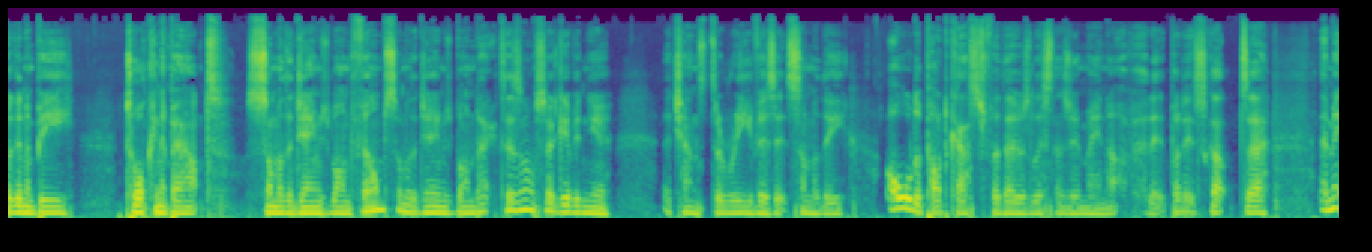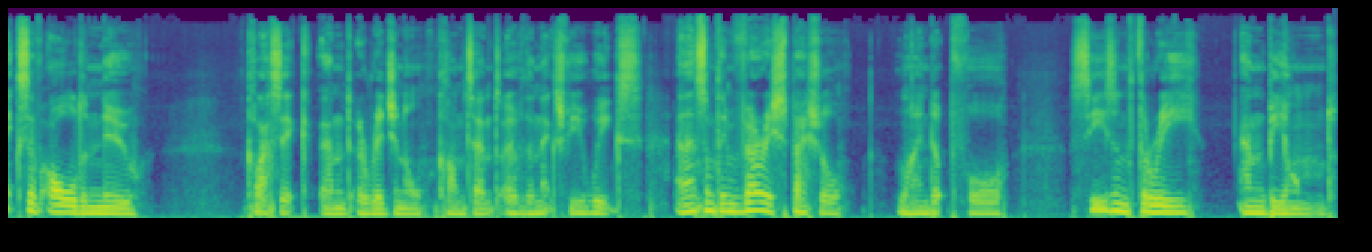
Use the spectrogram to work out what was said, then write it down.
we're going to be talking about some of the James Bond films, some of the James Bond actors, and also giving you a chance to revisit some of the older podcasts for those listeners who may not have heard it. But it's got uh, a mix of old and new, classic and original content over the next few weeks, and then something very special lined up for season three and beyond.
